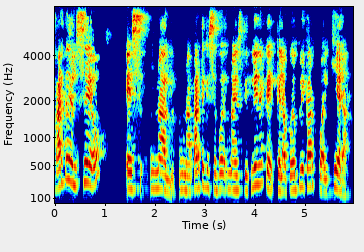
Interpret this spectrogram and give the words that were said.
parte del SEO es una, parte que se puede, una disciplina que la puede aplicar cualquiera.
